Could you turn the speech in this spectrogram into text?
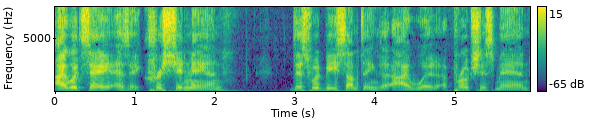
I would say as a Christian man, this would be something that I would approach this man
